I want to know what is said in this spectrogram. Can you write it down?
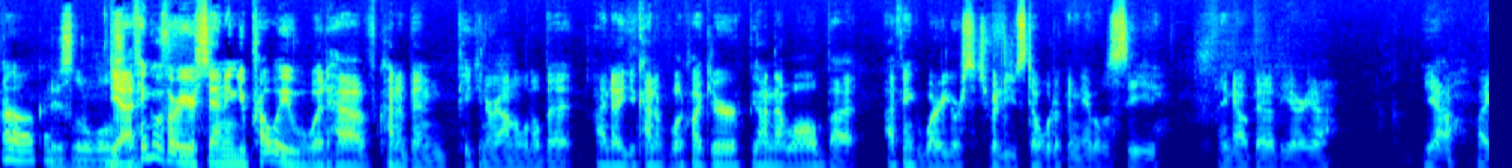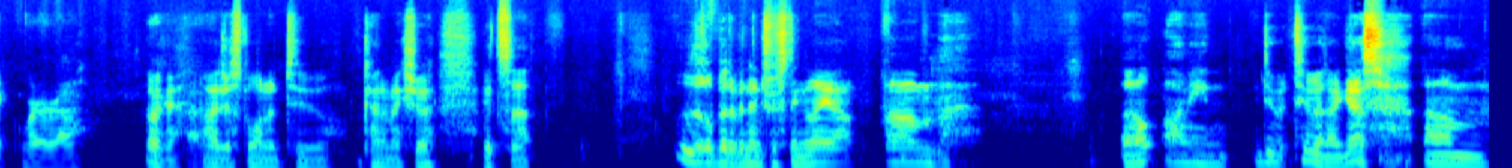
Oh, okay. These little walls. Yeah, I think with where you're standing, you probably would have kind of been peeking around a little bit. I know you kind of look like you're behind that wall, but I think where you're situated, you still would have been able to see, you know, a bit of the area. Yeah, like where. Uh, Okay, I just wanted to kind of make sure it's a little bit of an interesting layout. Um, well, I mean, do it to it, I guess. Um,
